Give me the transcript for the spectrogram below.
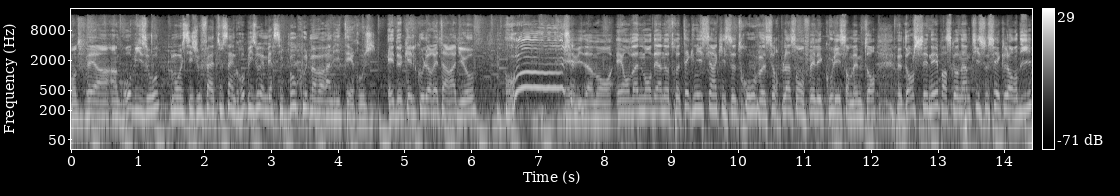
On te fait un, un gros bisou. Moi aussi, je vous fais à tous un gros bisou et merci beaucoup de m'avoir invité, Rouge. Et de quelle couleur est ta radio Rouge Évidemment. Et on va demander à notre technicien qui se trouve sur place, on fait les coulisses en même temps, d'enchaîner parce qu'on a un petit souci avec l'ordi.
